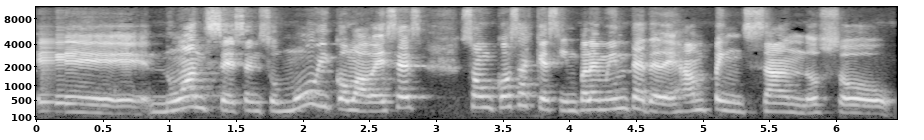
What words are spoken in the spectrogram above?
eh, nuances en sus movies, como a veces son cosas que simplemente te dejan pensando. So,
